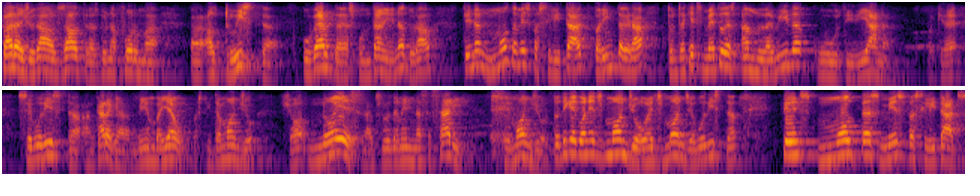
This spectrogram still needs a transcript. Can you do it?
per ajudar els altres d'una forma eh, altruista, oberta, espontània i natural, tenen molta més facilitat per integrar tots aquests mètodes amb la vida quotidiana. Perquè ser budista, encara que a mi em veieu vestit de monjo, això no és absolutament necessari ser monjo. Tot i que quan ets monjo o ets monja budista, tens moltes més facilitats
